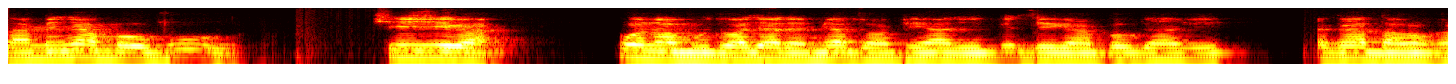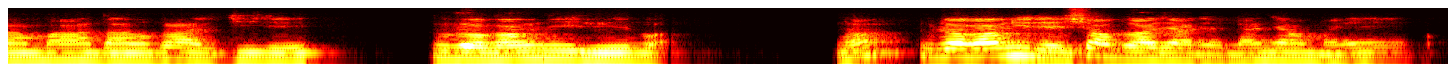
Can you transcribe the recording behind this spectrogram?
တာမင်ညမဟုတ်ဘူးရှေးရှေးက ဘုန်းတော်မူသွားကြတဲ့မြတ်စွာဘုရားကြီးပြည့်စေကဗုဒ္ဓကြီး အကတာဝကမဟာတာဝကကြီးတွေသူတော်ကောင်းကြီးတွေပေါ့နော်သူတော်ကောင်းကြီးတွေရှောက်သွားကြတယ်လမ်းကြောင်းမယ်ပေါ့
